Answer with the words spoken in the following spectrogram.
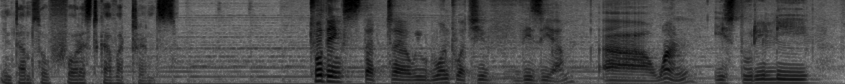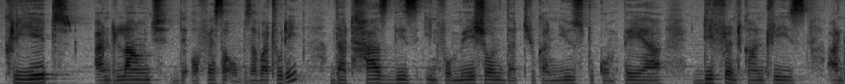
in terms of forest cover trends. Two things that uh, we would want to achieve this year. Uh, one is to really create and launch the OFESA Observatory that has this information that you can use to compare different countries and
